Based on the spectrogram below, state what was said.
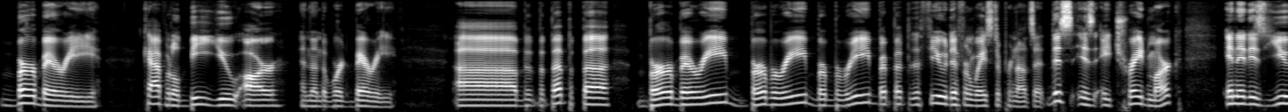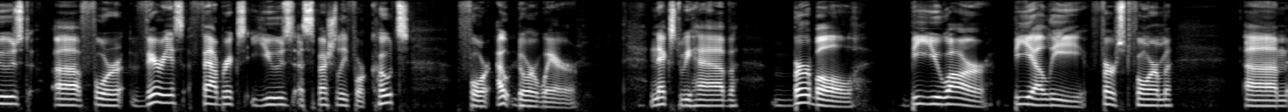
Burberry, capital B U R, and then the word berry. Uh, Burberry, Burberry, Burberry, a few different ways to pronounce it. This is a trademark, and it is used uh, for various fabrics used especially for coats for outdoor wear. Next, we have burble, B U R B L E, first form, um,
